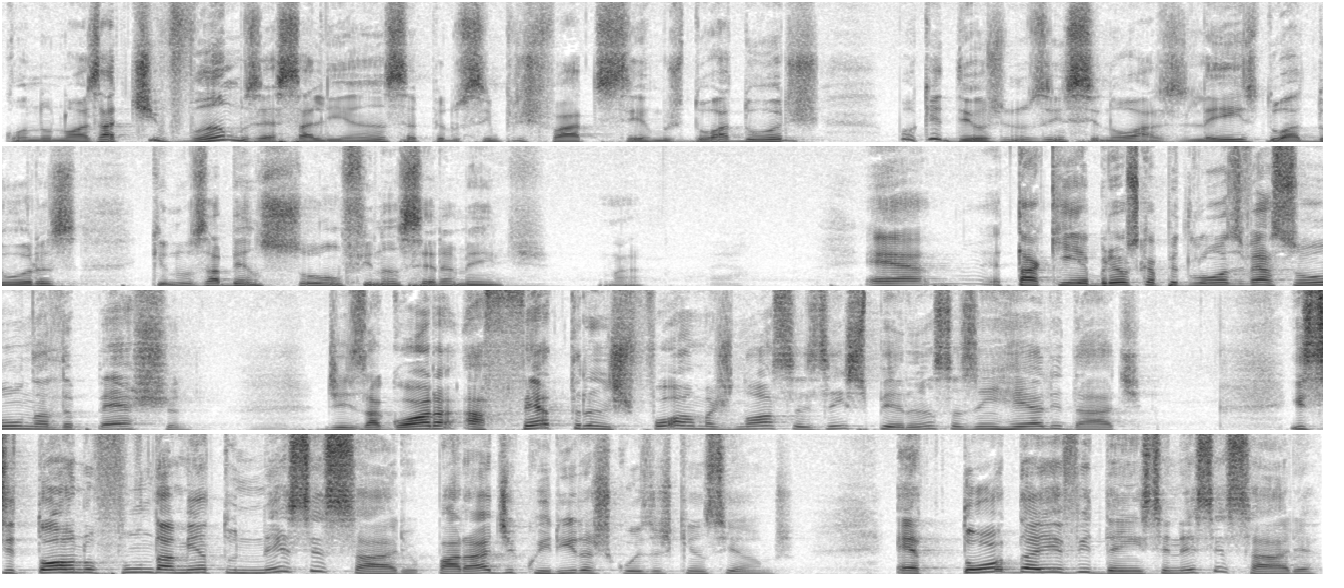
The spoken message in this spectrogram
quando nós ativamos essa aliança pelo simples fato de sermos doadores, porque Deus nos ensinou as leis doadoras que nos abençoam financeiramente. Né? É, tá aqui em Hebreus capítulo 11, verso 1, na The Passion. Diz: Agora a fé transforma as nossas esperanças em realidade e se torna o fundamento necessário para adquirir as coisas que ansiamos. É toda a evidência necessária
